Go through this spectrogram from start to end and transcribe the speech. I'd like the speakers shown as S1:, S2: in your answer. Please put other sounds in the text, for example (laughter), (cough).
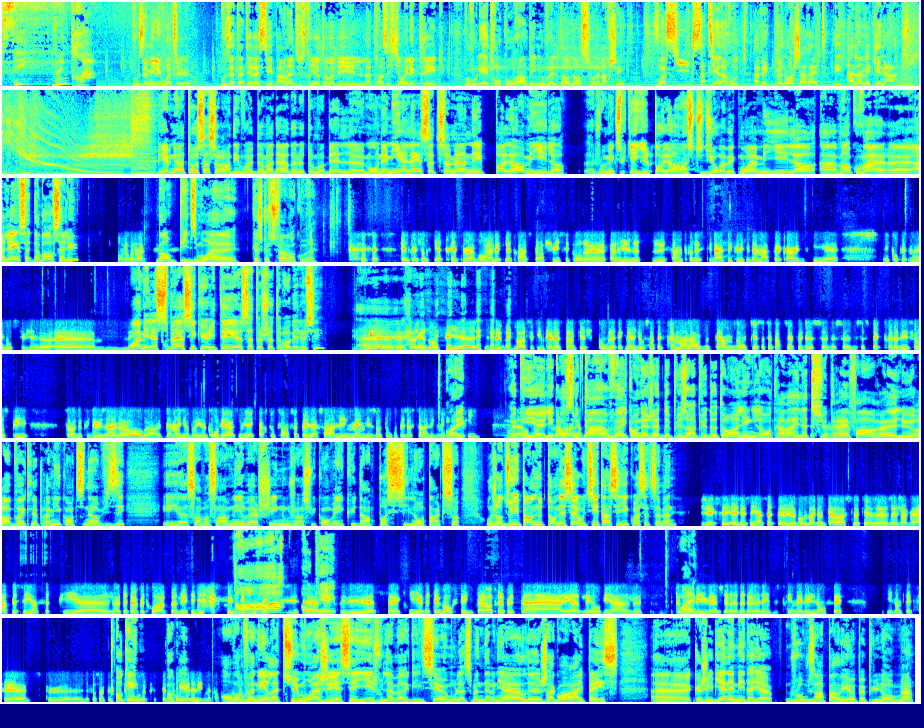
S1: C'est 23.
S2: Vous aimez les voitures? Vous êtes intéressé par l'industrie automobile, la transition électrique? Vous voulez être au courant des nouvelles tendances sur le marché? Voici Ça tient la route avec Benoît Charrette et Alain McKenna.
S3: Bienvenue à tous à ce rendez-vous hebdomadaire de l'automobile. Euh, mon ami Alain, cette semaine, n'est pas là, mais il est là. Euh, je vais m'expliquer, il est pas là en studio avec moi, mais il est là à Vancouver. Euh, Alain, d'abord, salut.
S4: Bonjour, Benoît.
S3: Bon, puis dis-moi, euh, qu'est-ce que tu fais à Vancouver? (laughs)
S4: Quelque chose qui a très peu à voir avec le transport. Je suis ici pour euh, faire une visite du centre de cybersécurité de Mastercard, qui euh, est complètement un autre sujet. Là.
S3: mais... Ouais, mais la cybersécurité, ça touche l'automobile aussi?
S4: Oui, ben, ben tu as, raison. (laughs) Puis, euh, ben, ceux qui me connaissent savent que je couvre la technologie au sens extrêmement large du terme, donc ça fait partie un peu de ce, de ce, de ce spectre-là des choses. Puis, depuis deux ans, là, évidemment, il y, a, un gros virage numérique partout, puis on fait plein d'achats en ligne, même les autos, on peut les acheter en ligne.
S3: Oui, puis, euh, puis euh, les constructeurs veulent qu'on achète de plus en plus d'autos en ligne. On travaille là-dessus très fort. Euh, L'Europe va être le premier continent visé et ça va s'en venir vers chez nous, j'en suis convaincu, dans pas si longtemps que ça. Aujourd'hui, parle-nous de ton essai routier. T'as essayé quoi cette semaine?
S4: J'ai essayé, en fait le Volkswagen Taos là, que j'avais hâte d'essayer en fait, puis euh, j'avais peut-être un peu trop hâte parce que j'ai été (laughs) déçu.
S3: Ah, ok.
S4: euh, VUS euh, qui, euh, tu sais, Vaux, ça leur a pris un peu de temps à réagir au virage, tout au VUS, je devrais dire de l'industrie, mais là ils l'ont fait. Ils l'ont peut-être fait peu de façon un peu plus trop, économique, mettons.
S3: On va revenir là-dessus. Moi, j'ai essayé, je vous l'avais glissé un mot la semaine dernière, le Jaguar I-Pace. Euh, que j'ai bien aimé d'ailleurs. Je vais vous en parler un peu plus longuement.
